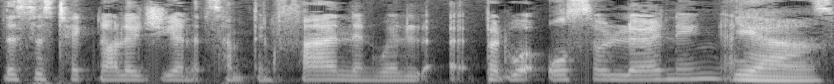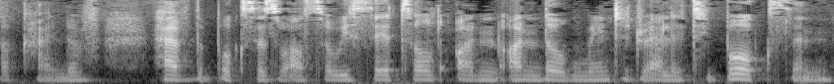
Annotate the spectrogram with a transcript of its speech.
this is technology and it's something fun and we're but we're also learning and Yeah. also kind of have the books as well so we settled on on the augmented reality books and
